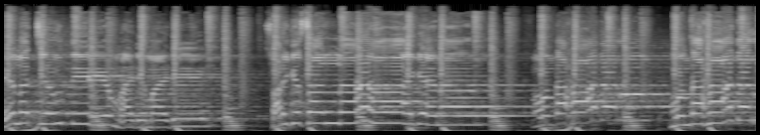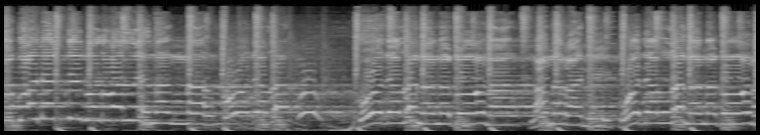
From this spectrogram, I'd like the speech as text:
ನಿನ್ನ ಚಿಂತಿ ಮಾಡಿ ಮಾಡಿ, ಸ್ವರ್ಗ ಸಣ್ಣ ಆಗ್ಯಾನ. ರಾಣಿ ಕೋದೆಲ್ಲ ನನಗೋಣ.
